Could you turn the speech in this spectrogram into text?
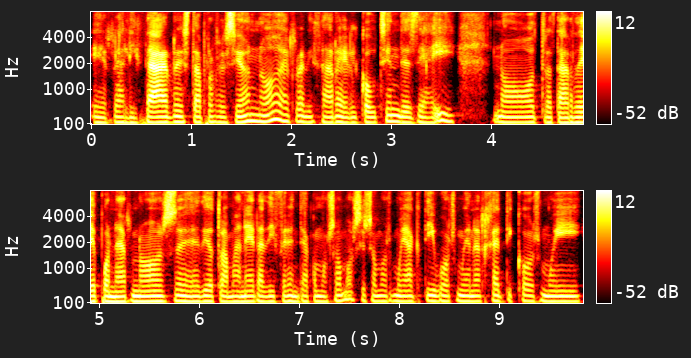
eh, realizar esta profesión, ¿no? realizar el coaching desde ahí, no tratar de ponernos eh, de otra manera diferente a como somos, si somos muy activos, muy energéticos, muy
